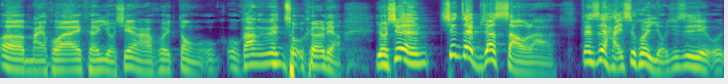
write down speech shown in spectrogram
呃买回来，可能有些人还会动。我我刚刚跟左哥聊，有些人现在比较少啦，但是还是会有。就是我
